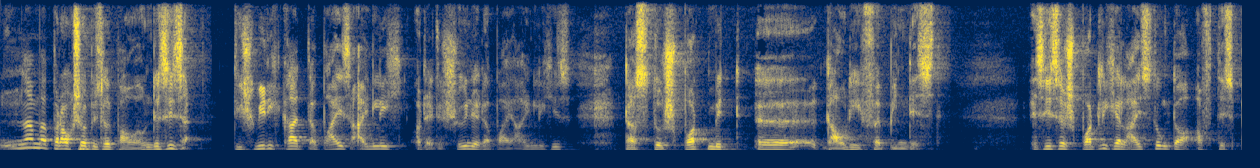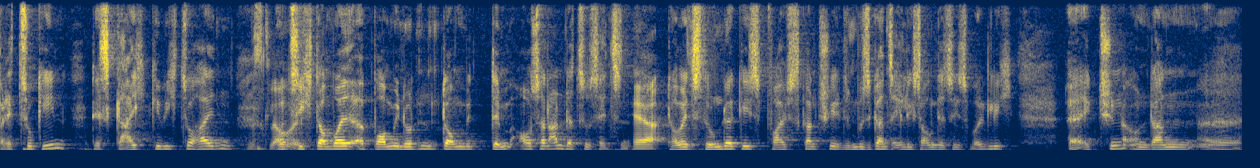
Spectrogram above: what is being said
na, man braucht schon ein bisschen Power. Und das ist, die Schwierigkeit dabei ist eigentlich, oder das Schöne dabei eigentlich ist, dass du Sport mit äh, Gaudi verbindest. Es ist eine sportliche Leistung, da auf das Brett zu gehen, das Gleichgewicht zu halten und ich. sich da mal ein paar Minuten da mit dem auseinanderzusetzen. Ja. Da, wenn du drunter gehst, pfeifst ganz schön. Das muss ich ganz ehrlich sagen, das ist wirklich äh, Action. Und dann äh,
